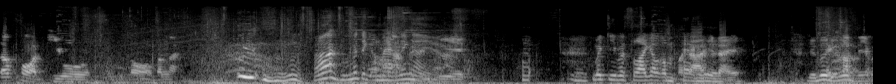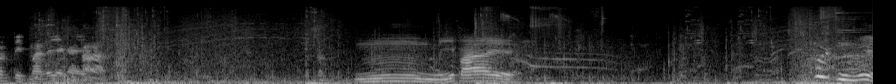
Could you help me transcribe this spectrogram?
ต้องพอร์ตคิวหล่อมันละอื้อหือฮะมันไม่ติดกำแพงได้ไงอะดีเมื่อกี้มันสไลด์กับกำมาแพงได้เลที่ไหนยอยู่นู่นอไอ้ยู่นู่นคำนี้มันติดมาได้ยังไงอืมหนีไปอุ้ยอุ้ย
